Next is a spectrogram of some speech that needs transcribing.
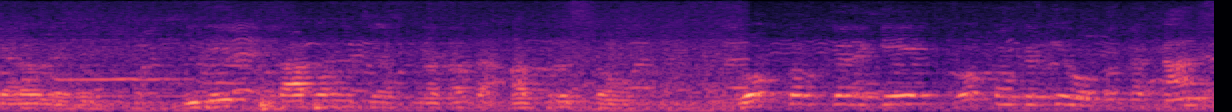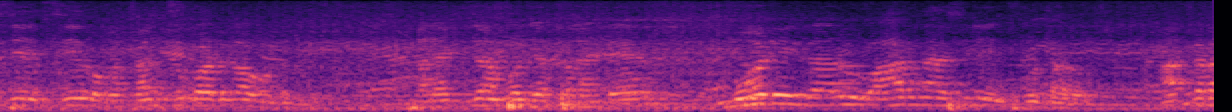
గెలవలేదు. ఇది పిఠాపురం తర్వాత అదృష్టం. ఒక్కొక్కరికి ఒక్కొక్కరికి ఒక్కొక్క కాన్స్టిట్యున్సీ ఒక కంచుబాటుగా ఉంటుంది. ఫర్ ఎగ్జాంపుల్ చెప్పాలంటే మోడీ గారు వారణాసిని ఎంచుకుంటారు. అక్కడ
